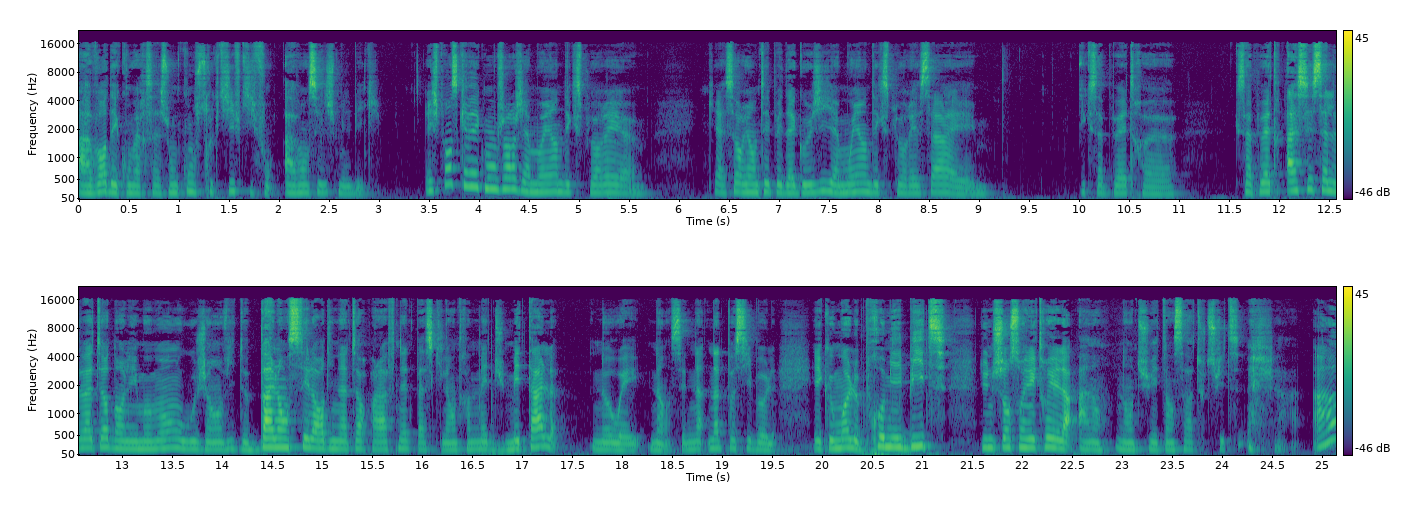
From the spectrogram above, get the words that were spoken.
à avoir des conversations constructives qui font avancer le schmilblick? Et je pense qu'avec mon Georges, il y a moyen d'explorer, euh, qui a s'orienté pédagogie, il y a moyen d'explorer ça et, que ça peut être euh, ça peut être assez salvateur dans les moments où j'ai envie de balancer l'ordinateur par la fenêtre parce qu'il est en train de mettre du métal. No way, non, c'est not, possible. Et que moi, le premier beat d'une chanson électro, il est là. Ah non, non, tu éteins ça tout de suite. ah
